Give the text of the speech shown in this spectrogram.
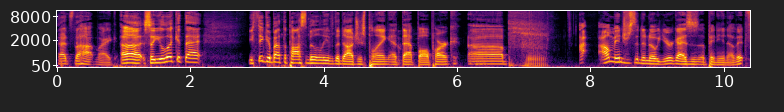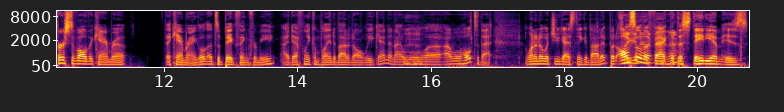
That's the hot mic. Uh, so you look at that. You think about the possibility of the Dodgers playing at that ballpark. Uh, I, I'm interested to know your guys' opinion of it. First of all, the camera, the camera angle. That's a big thing for me. I definitely complained about it all weekend, and I will. Uh, I will hold to that. I want to know what you guys think about it, but also the a fan, fact huh? that the stadium is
